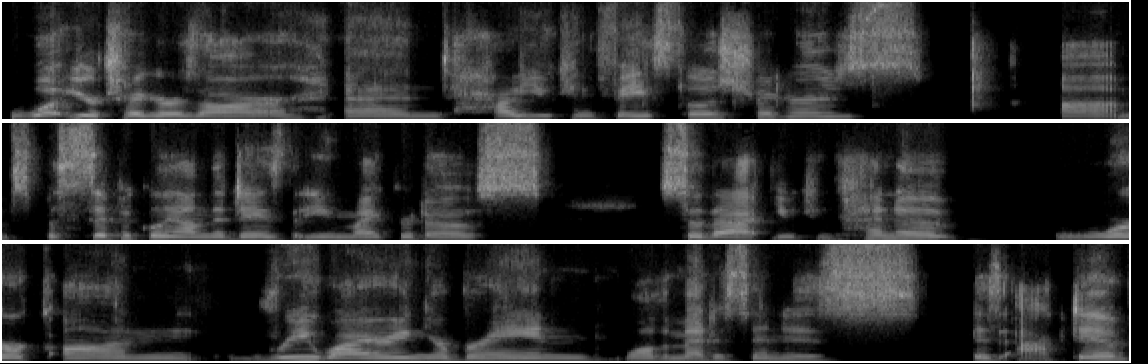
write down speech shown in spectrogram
what your triggers are and how you can face those triggers um, specifically on the days that you microdose so that you can kind of work on rewiring your brain while the medicine is is active.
